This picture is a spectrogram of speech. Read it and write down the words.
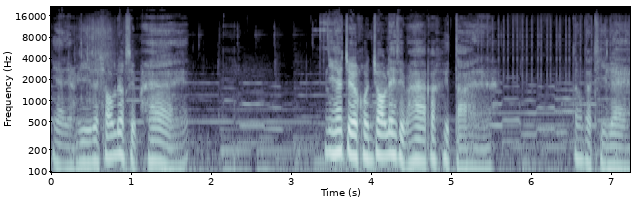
เนี่ยอย่างพี่จะชอบเลือก15นี่ถ้าเจอคนชอบเลข15ก็คือตายเลยนะตั้งแต่ทีแรก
